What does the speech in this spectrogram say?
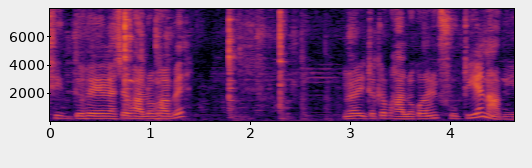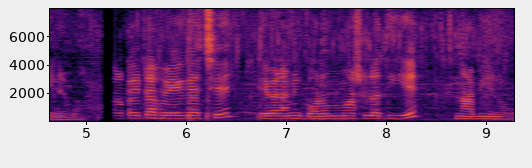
সিদ্ধ হয়ে গেছে ভালোভাবে। এবার এটাকে ভালো করে আমি ফুটিয়ে নাবিয়ে নেব। তরকারিটা হয়ে গেছে। এবার আমি গরম মশলা দিয়ে নাবিয়ে নেব।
